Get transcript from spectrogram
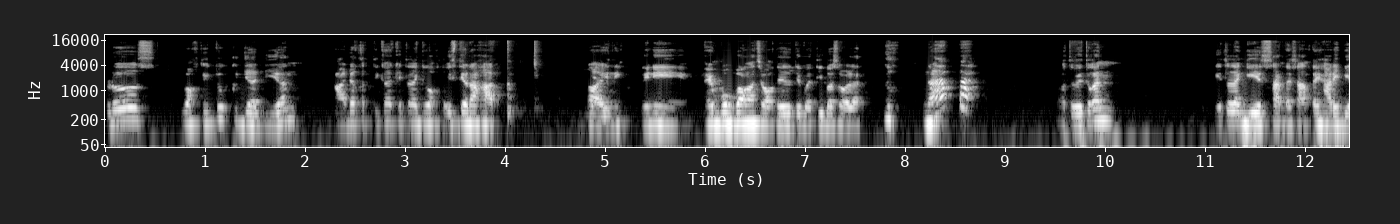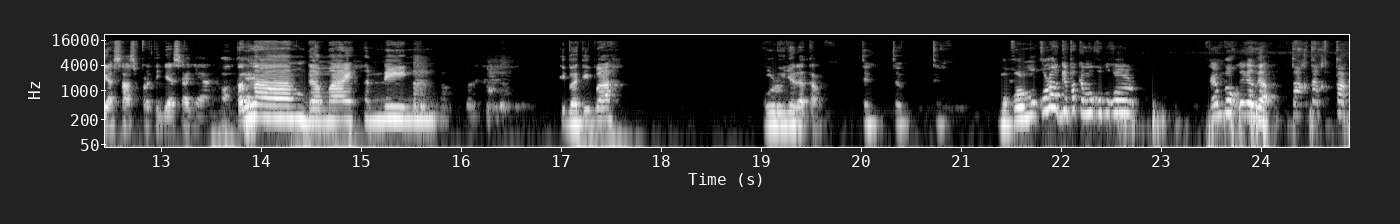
Terus waktu itu kejadian ada ketika kita lagi waktu istirahat. Oh ini ini heboh banget sih waktu itu tiba-tiba soalnya. Kenapa? Waktu itu kan itu lagi santai-santai hari biasa seperti biasanya. Tenang damai hening. Tiba-tiba gurunya datang. Mukul-mukul lagi pakai mukul-mukul tembok ingat gak tak tak tak.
